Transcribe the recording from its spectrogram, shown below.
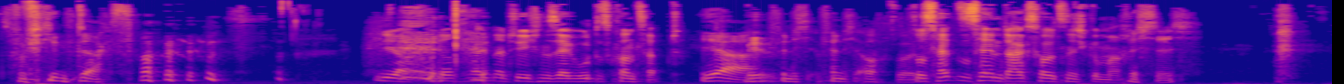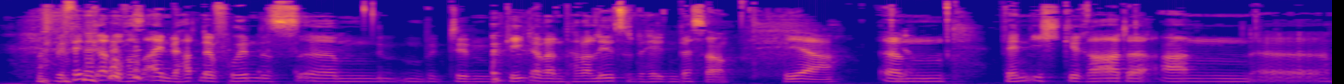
so wie ein Dark Souls. Ja, und das ist halt natürlich ein sehr gutes Konzept. Ja, finde ich, find ich auch gut. Sonst hätten sie es ja in Dark Souls nicht gemacht. Richtig. Mir fällt gerade noch was ein. Wir hatten ja vorhin das ähm, mit dem Gegner werden parallel zu den Helden besser. Ja. Ähm, ja. Wenn ich gerade an, äh,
